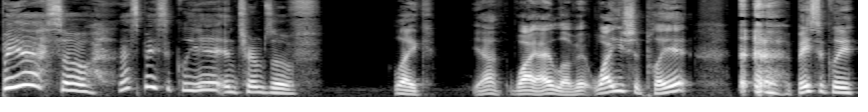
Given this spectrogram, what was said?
but yeah, so that's basically it in terms of like, yeah, why I love it, why you should play it. basically,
